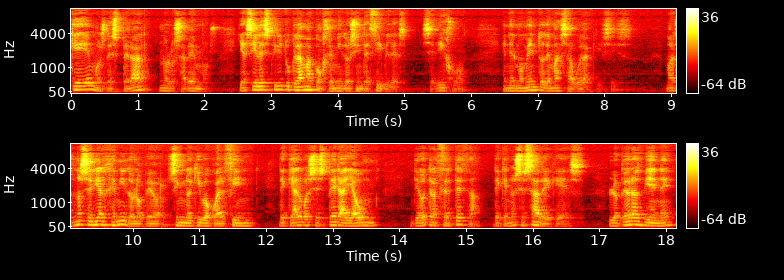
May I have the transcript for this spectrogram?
¿Qué hemos de esperar? No lo sabemos, y así el espíritu clama con gemidos indecibles, se dijo, en el momento de más aguda crisis. Mas no sería el gemido lo peor, signo equívoco al fin, de que algo se espera y aún de otra certeza, de que no se sabe qué es. Lo peor adviene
